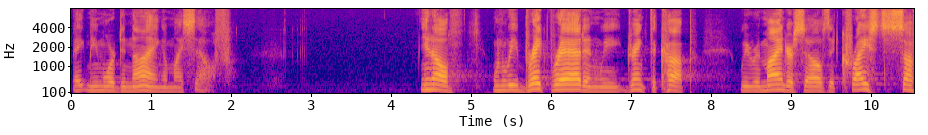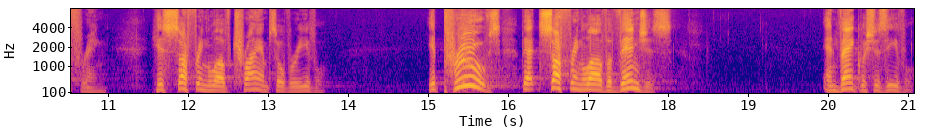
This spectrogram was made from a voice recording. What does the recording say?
make me more denying of myself? You know, when we break bread and we drink the cup, we remind ourselves that Christ's suffering his suffering love triumphs over evil. It proves that suffering love avenges and vanquishes evil.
